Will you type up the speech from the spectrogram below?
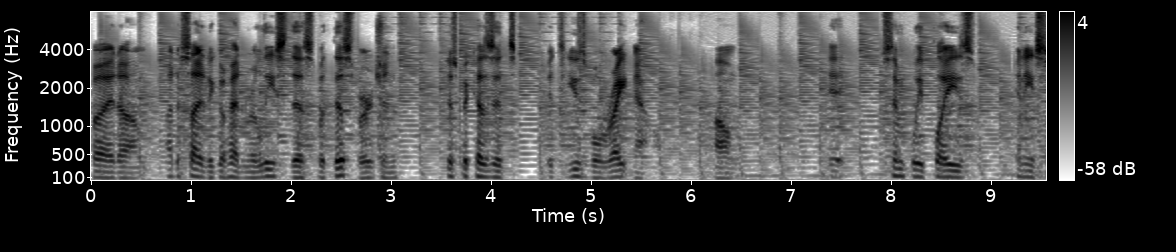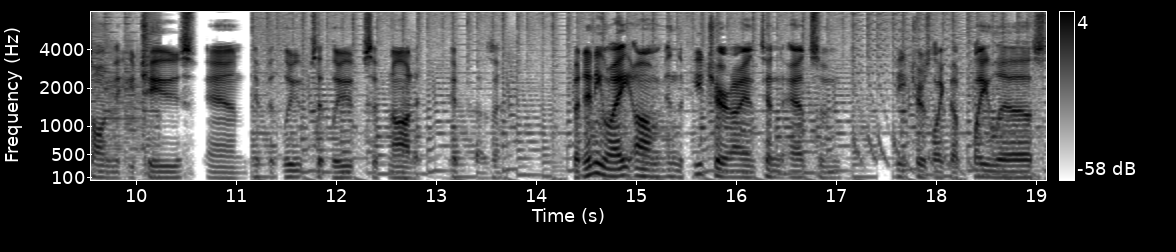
but um, I decided to go ahead and release this with this version, just because it's it's usable right now. Um, it simply plays any song that you choose, and if it loops, it loops. If not, it, it doesn't. But anyway, um, in the future, I intend to add some features like a playlist,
